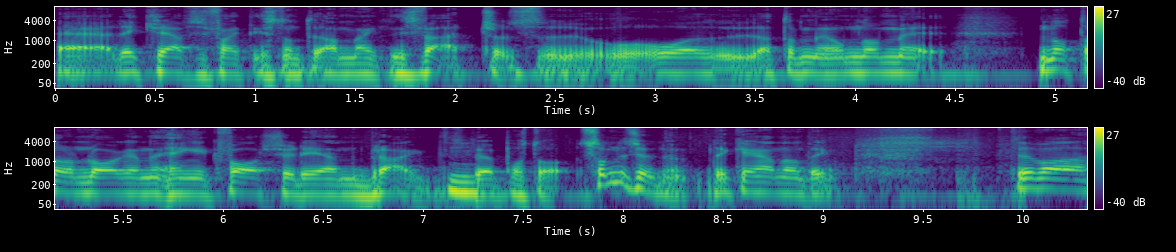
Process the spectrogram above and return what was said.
Eh, det krävs ju faktiskt något anmärkningsvärt. Och, och att de, om de, något av de lagen hänger kvar så är det en bragd, mm. skulle jag påstå. Som det ser ut nu. Det kan hända någonting. Det var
